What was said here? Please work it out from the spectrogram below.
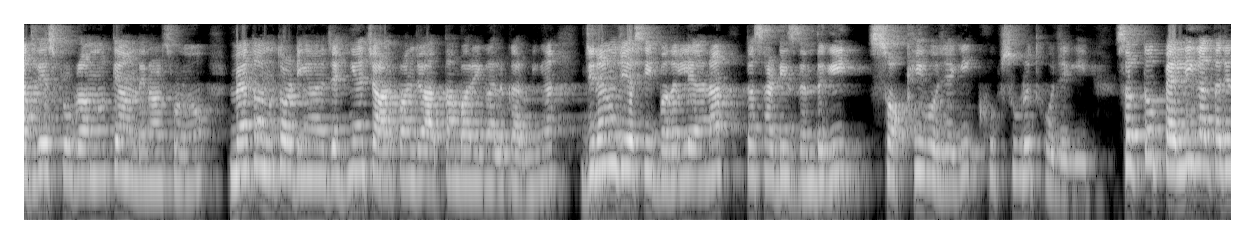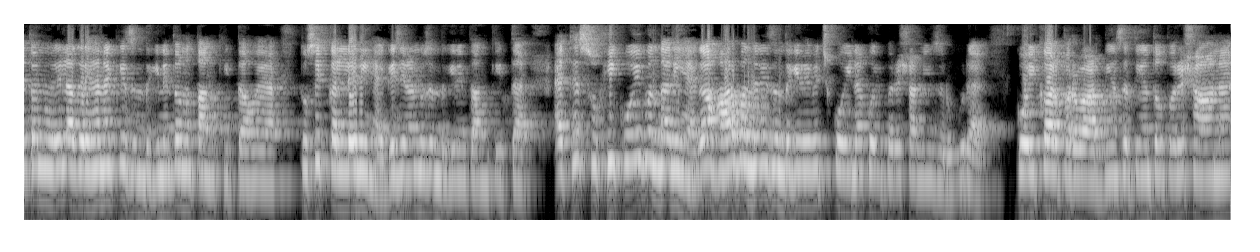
ਅੱਜ ਦੇ ਇਸ ਪ੍ਰੋਗਰਾਮ ਨੂੰ ਧਿਆਨ ਦੇ ਨਾਲ ਸੁਣਿਓ ਮੈਂ ਤੁਹਾਨੂੰ ਤੁਹਾਡੀਆਂ ਅਜਿਹੀਆਂ 4-5 ਆਦਤਾਂ ਬਾਰੇ ਗੱਲ ਕਰਨੀ ਆ, ਜਿਨ੍ਹਾਂ ਨੂੰ ਜੇ ਅਸੀਂ ਬਦਲ ਲਿਆ ਨਾ, ਤਾਂ ਸਾਡੀ ਜ਼ਿੰਦਗੀ ਸੌਖੀ ਹੋ ਜਾਏਗੀ, ਖੂਬਸੂਰਤ ਹੋ ਜਾਏਗੀ। ਸਭ ਤੋਂ ਪਹਿਲੀ ਗੱਲ ਤਾਂ ਜੇ ਤੁਹਾਨੂੰ ਇਹ ਲੱਗ ਰਿਹਾ ਨਾ ਕਿ ਜ਼ਿੰਦਗੀ ਨੇ ਤੁਹਾਨੂੰ ਤੰਗ ਕੀਤਾ ਹੋਇਆ ਤੁਸੀਂ ਇਕੱਲੇ ਨਹੀਂ ਹੈਗੇ ਜਿਨ੍ਹਾਂ ਨੂੰ ਜ਼ਿੰਦਗੀ ਨੇ ਤੰਗ ਕੀਤਾ ਇੱਥੇ ਸੁਖੀ ਕੋਈ ਬੰਦਾ ਨਹੀਂ ਹੈਗਾ, ਹਰ ਬੰਦੇ ਦੀ ਜ਼ਿੰਦਗੀ ਦੇ ਵਿੱਚ ਕੋਈ ਨਾ ਕੋਈ ਪਰੇਸ਼ਾਨੀ ਜ਼ਰੂਰ ਹੈ। ਕੋਈ ਘਰ ਪਰਿਵਾਰ ਦੀਆਂ ਸਥਿਤੀਆਂ ਤੋਂ ਪਰੇਸ਼ਾਨ ਹੈ,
